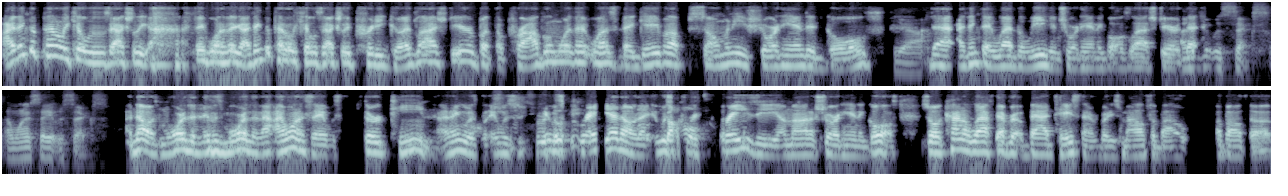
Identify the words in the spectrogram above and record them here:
I think the penalty kill was actually, I think one the, I think the penalty kill was actually pretty good last year. But the problem with it was they gave up so many shorthanded goals yeah, that I think they led the league in shorthanded goals last year. I That think it was six. I want to say it was six. No, it was more than it was more than that. I want to say it was thirteen. I think it was it was it was great. Yeah, no, it was crazy amount of shorthanded goals. So it kind of left every a bad taste in everybody's mouth about about the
